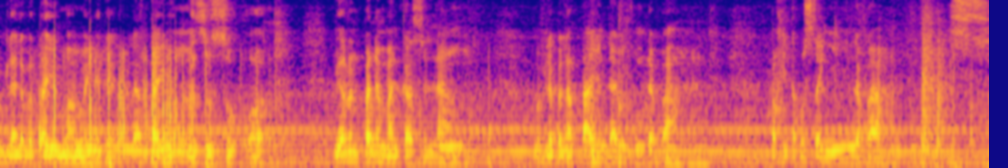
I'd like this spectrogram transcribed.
maglalaba tayo mamaya dahil wala tayong masusuot. Meron pa naman kaso lang, maglaba lang tayo, ang dami kong labahan. Pakita ko sa inyo yung labahan ko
